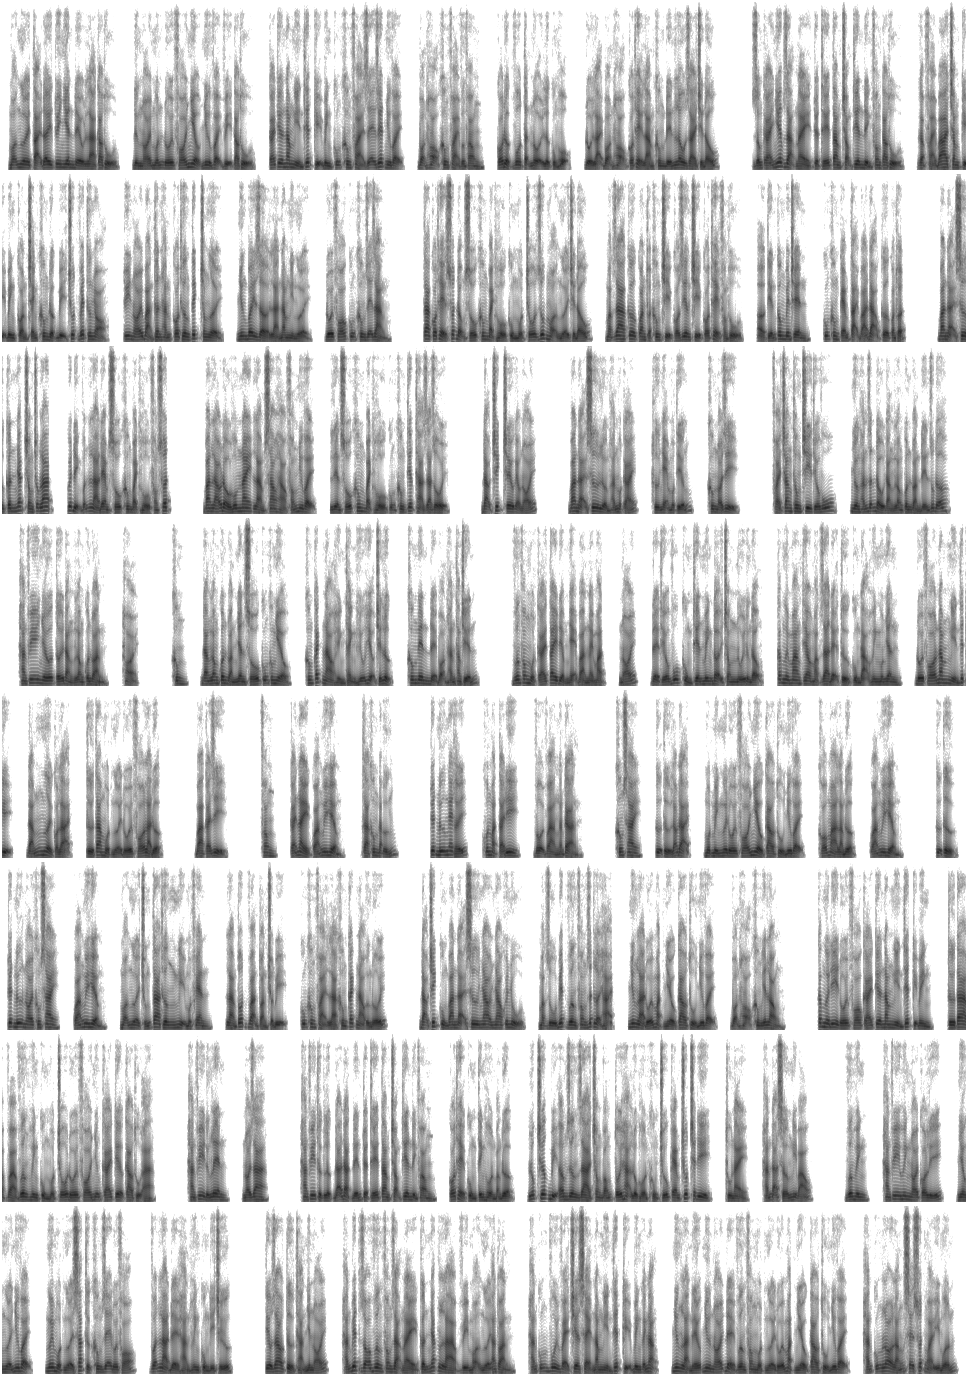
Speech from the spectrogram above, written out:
mọi người tại đây tuy nhiên đều là cao thủ, đừng nói muốn đối phó nhiều như vậy vị cao thủ, cái kia năm nghìn thiết kỵ binh cũng không phải dễ giết như vậy, bọn họ không phải vương phong, có được vô tận nội lực ủng hộ đổi lại bọn họ có thể làm không đến lâu dài chiến đấu. Giống cái nhiếp dạng này tuyệt thế tam trọng thiên đỉnh phong cao thủ, gặp phải ba trăm kỵ binh còn tránh không được bị chút vết thương nhỏ, tuy nói bản thân hắn có thương tích trong người, nhưng bây giờ là năm nghìn người, đối phó cũng không dễ dàng. Ta có thể xuất động số không bạch hổ cùng một chỗ giúp mọi người chiến đấu, mặc ra cơ quan thuật không chỉ có riêng chỉ có thể phòng thủ, ở tiến công bên trên, cũng không kém tại bá đạo cơ quan thuật. Ban đại sư cân nhắc trong chốc lát, quyết định vẫn là đem số không bạch hổ phóng xuất. Ban lão đầu hôm nay làm sao hào phóng như vậy, liền số không bạch hổ cũng không tiếp thả ra rồi. Đạo trích trêu kẹo nói. Ban đại sư lường hắn một cái thử nhẹ một tiếng, không nói gì. Phải trang thông chi thiếu vũ, nhường hắn dẫn đầu đằng long quân đoàn đến giúp đỡ? Hàn phi nhớ tới đằng long quân đoàn, hỏi. Không, đằng long quân đoàn nhân số cũng không nhiều, không cách nào hình thành hữu hiệu chiến lược, không nên để bọn hắn tham chiến. Vương phong một cái tay điểm nhẹ bàn này mặt, nói, để thiếu vũ cùng thiên minh đợi trong núi đường động, các ngươi mang theo mặc gia đệ tử cùng đạo huynh môn nhân, đối phó năm nghìn thiết kỵ, đám người còn lại, từ ta một người đối phó là được. Ba cái gì? Phong, cái này quá nguy hiểm, ta không đáp ứng. Tuyết nữ nghe thấy, khuôn mặt tái đi, vội vàng ngăn cản. Không sai, cự tử lão đại một mình ngươi đối phó nhiều cao thủ như vậy, khó mà làm được, quá nguy hiểm. Cự tử, tuyết nữ nói không sai, quá nguy hiểm, mọi người chúng ta thương nghị một phen, làm tốt vạn toàn chuẩn bị, cũng không phải là không cách nào ứng đối. Đạo trích cùng ban đại sư nhao nhao khuyên nhủ, mặc dù biết vương phong rất lợi hại, nhưng là đối mặt nhiều cao thủ như vậy, bọn họ không yên lòng. Các ngươi đi đối phó cái kia năm nghìn thiết kỵ binh, từ ta và vương huynh cùng một chỗ đối phó những cái kia cao thủ a hàn phi đứng lên, nói ra. Hàn phi thực lực đã đạt đến tuyệt thế tam trọng thiên đình phong, có thể cùng tinh hồn bằng được, lúc trước bị âm dương ra trong bóng tối hạ lục hồn khủng chú kém chút chết đi, thù này hắn đã sớm nghi báo. Vương minh, hàn phi huynh nói có lý, nhiều người như vậy, ngươi một người xác thực không dễ đối phó, vẫn là để hàn huynh cùng đi chứ. Tiêu giao tử thản nhiên nói, hắn biết rõ vương phong dạng này cân nhắc là vì mọi người an toàn, hắn cũng vui vẻ chia sẻ năm nghìn thiết kỵ binh gánh nặng, nhưng là nếu như nói để vương phong một người đối mặt nhiều cao thủ như vậy, hắn cũng lo lắng sẽ xuất ngoài ý muốn.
